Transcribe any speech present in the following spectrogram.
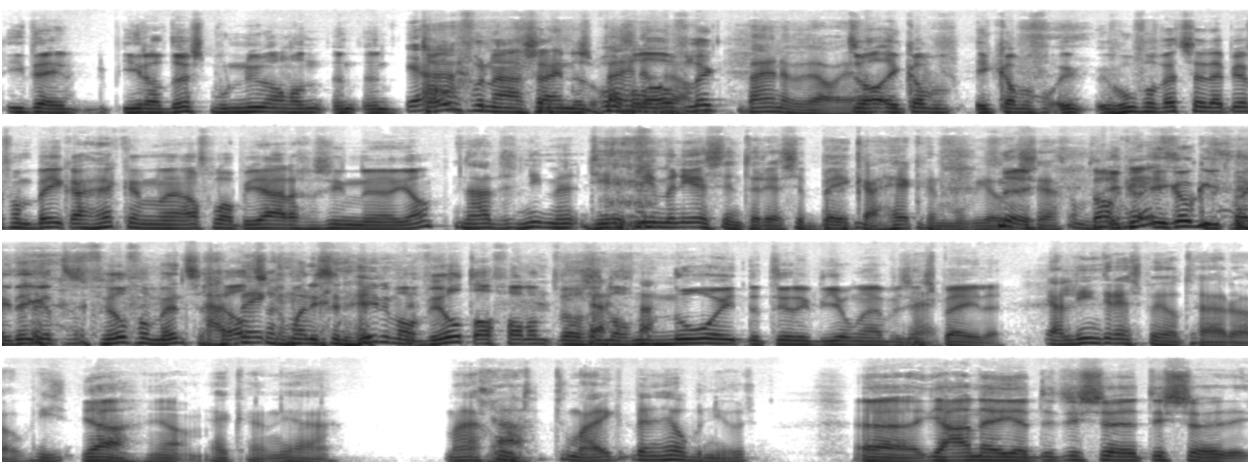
iedereen, Iran Dust moet nu al een, een, een Ja. tovenaar zijn. Dat is ongelooflijk. Bijna wel, ja. Terwijl ik kan, ik kan me voor- ik- hoeveel wedstrijden heb jij van BK Hekken eh, afgelopen jaren gezien, Jan? Nou, dat is niet mijn, die heeft niet mijn eerste interesse. BK Hacken, moet ik ook Nee, zeggen. Ik, niet? ik ook niet. Maar ik denk dat het veel mensen geldt, BK zeg maar. Die zijn helemaal wild al van hem. Terwijl ze Ja. nog nooit natuurlijk die jongen hebben zien Nee. spelen. Ja, Lindgren speelt daar ook. Die Ja, ja. Ja. Maar goed, Ja. doe maar. Ik ben heel benieuwd. Eh, ja, nee, eh, dit is, eh, het is uh,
